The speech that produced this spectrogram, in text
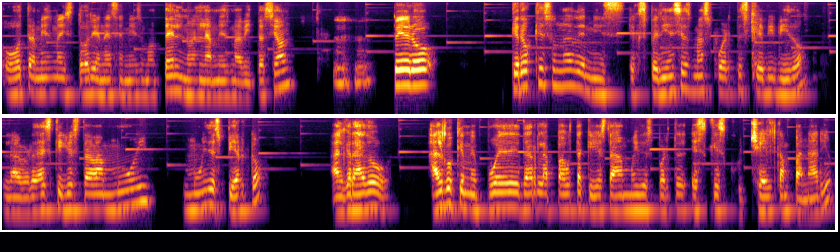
otra misma historia en ese mismo hotel, no en la misma habitación, pero creo que es una de mis experiencias más fuertes que he vivido. La verdad es que yo estaba muy, muy despierto, al grado, algo que me puede dar la pauta que yo estaba muy despierto es que escuché el campanario,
